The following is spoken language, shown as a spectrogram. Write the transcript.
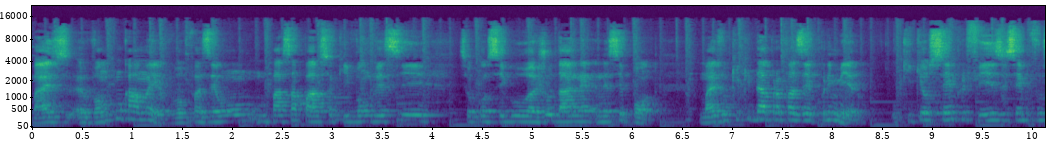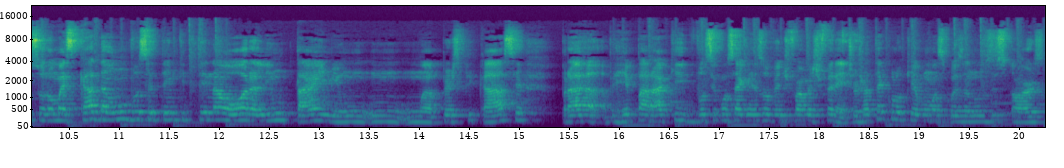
Mas vamos com calma aí, eu vou fazer um, um passo a passo aqui, vamos ver se, se eu consigo ajudar nesse ponto. Mas o que, que dá para fazer primeiro? O que, que eu sempre fiz e sempre funcionou, mas cada um você tem que ter na hora ali um time, um, um, uma perspicácia para reparar que você consegue resolver de forma diferente. Eu já até coloquei algumas coisas nos stories,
